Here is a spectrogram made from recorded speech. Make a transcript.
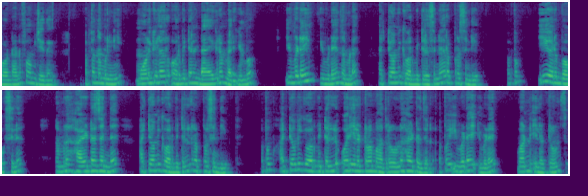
ബോണ്ടാണ് ഫോം ചെയ്തത്. അപ്പം നമ്മൾ ഇനി മോളിക്കുലർ ഓർബിറ്റൽ ഡയഗ്രാം വരയ്ക്കുമ്പോൾ ഇവിടെയും ഇവിടെയും നമ്മുടെ അറ്റോമിക് ഓർബിറ്റൽസിനെ റെപ്രസെന്റ് ചെയ്യും. അപ്പം ഈ ഒരു ബോക്സിൽ നമ്മൾ ഹൈഡ്രജന്റെ അറ്റോമിക് ഓർബിറ്റൽ റെപ്രസെന്റ് ചെയ്യും. അപ്പം അറ്റോമിക് ഓർബിറ്റലിൽ ഒരു ഇലക്ട്രോൺ മാത്രമേ ഉള്ളൂ ഹൈഡ്രജൻ അപ്പോൾ ഇവിടെ ഇവിടെ വൺ ഇലക്ട്രോൺസ്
